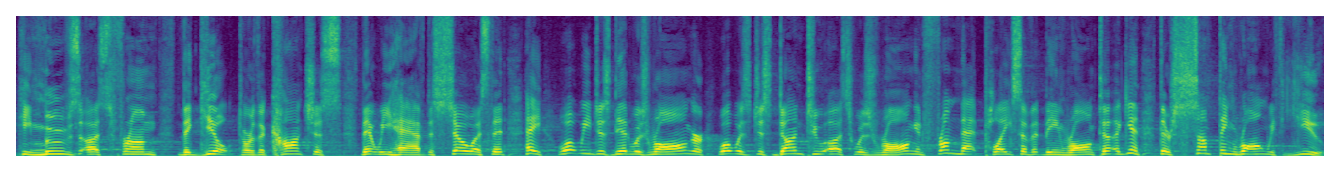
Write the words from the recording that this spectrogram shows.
he moves us from the guilt or the conscience that we have to show us that, hey, what we just did was wrong or what was just done to us was wrong. And from that place of it being wrong to, again, there's something wrong with you.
